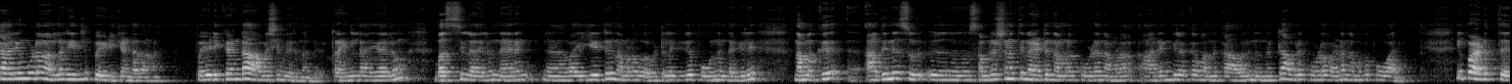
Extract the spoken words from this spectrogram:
കാര്യം കൂടെ നല്ല രീതിയിൽ പേടിക്കേണ്ടതാണ്. പേടിക്കേണ്ട ആവശ്യം വരുന്നുണ്ട്. ട്രെയിനിലായാലും ബസ്സിലായാലും നേരം വൈകിട്ട് നമ്മൾ വീട്ടിലേക്ക് പോകുന്നുണ്ടെങ്കിൽ നമുക്ക് അതിന് സംരക്ഷണത്തിനായിട്ട് നമ്മളെ കൂടെ നമ്മൾ ആരെങ്കിലുമൊക്കെ വന്ന് കാവൽ നിന്നിട്ട് അവരെ കൂടെ വേണം നമുക്ക് പോകാൻ ഇപ്പം അടുത്ത്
